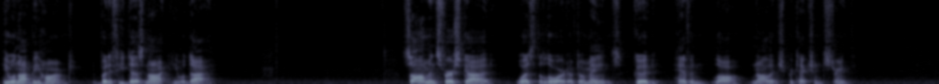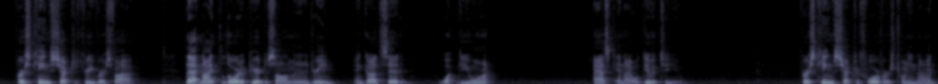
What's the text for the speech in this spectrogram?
he will not be harmed, but if he does not, he will die. Solomon's first God was the Lord of domains good, heaven, law, knowledge, protection, strength. 1 Kings chapter 3 verse 5. That night the Lord appeared to Solomon in a dream, and God said, "What do you want? Ask and I will give it to you." 1 Kings chapter 4 verse 29.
